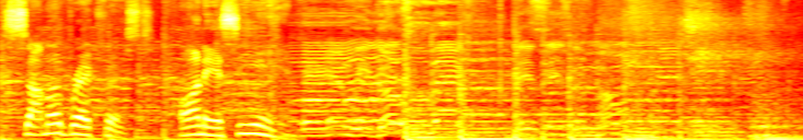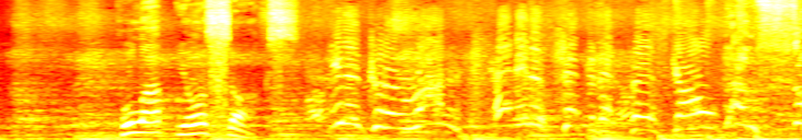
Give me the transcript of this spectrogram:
Summer breakfast on SEN. Pull up your socks. You could have run and intercepted that first goal. I'm so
